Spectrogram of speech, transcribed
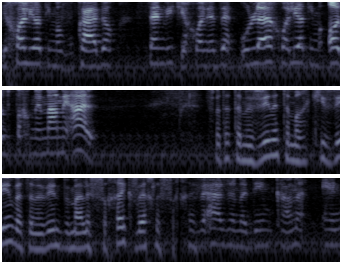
יכול להיות עם אבוקדו, סנדוויץ' יכול להיות זה, הוא לא יכול להיות עם עוד פחמימה מעל. זאת אומרת, אתה מבין את המרכיבים ואתה מבין במה לשחק ואיך לשחק. ואז זה מדהים כמה אין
